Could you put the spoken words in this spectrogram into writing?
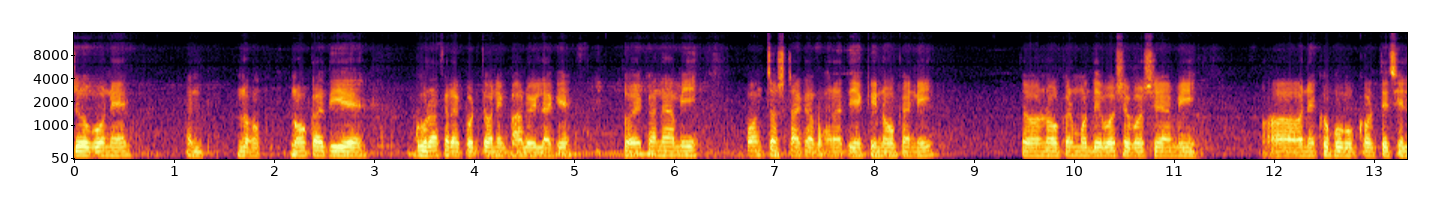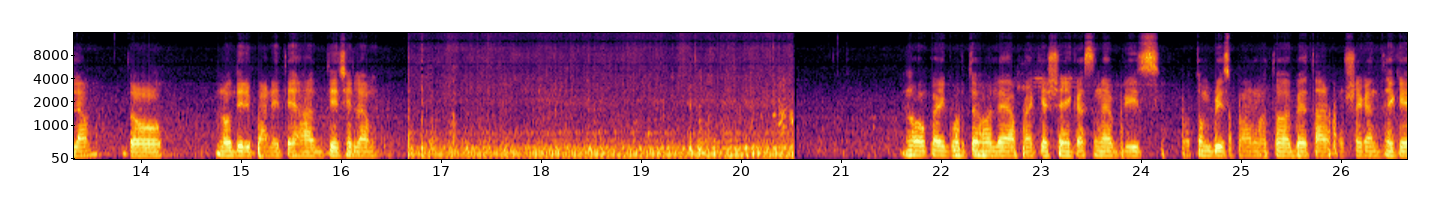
যৌবনে নৌকা দিয়ে ঘোরাফেরা করতে অনেক ভালোই লাগে। তো এখানে আমি পঞ্চাশ টাকা ভাড়া দিয়ে একটি নৌকা নিই। তো নৌকার মধ্যে বসে বসে আমি অনেক উপভোগ করতেছিলাম। তো নদীর পানিতে হাত দিয়েছিলাম। নৌকায় ঘুরতে হলে আপনাকে শেখ হাসিনা ব্রিজ, প্রথম ব্রিজ পার হতে হবে। তারপর সেখান থেকে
